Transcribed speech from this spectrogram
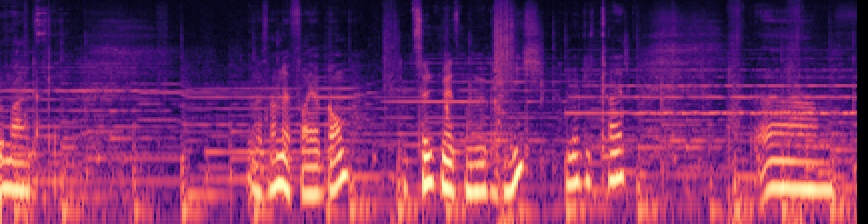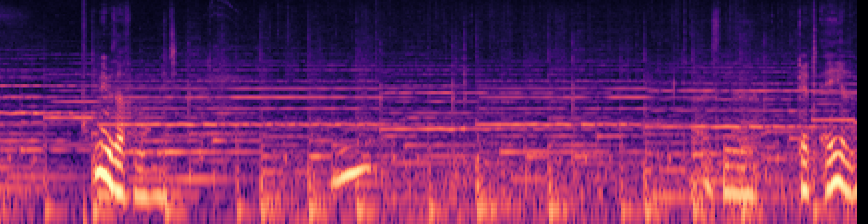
Du mal, danke. So, das eine Feuerbaum. Zünden wir jetzt mal möglich nicht. Möglichkeit. Ähm, nehmen sie einfach mal mit. Hm. Da ist eine Get Ale.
